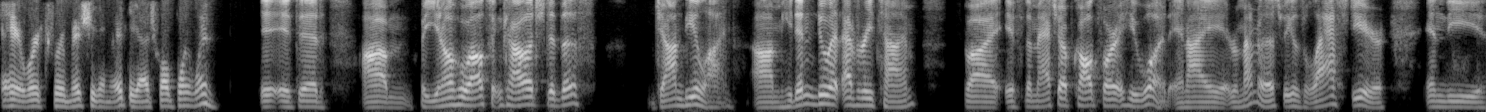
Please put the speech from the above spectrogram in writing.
hey, it worked for Michigan, right? They got a 12 point win. It, it did. Um, but you know who else in college did this? John Beilein. Um, he didn't do it every time, but if the matchup called for it, he would. And I remember this because last year in the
